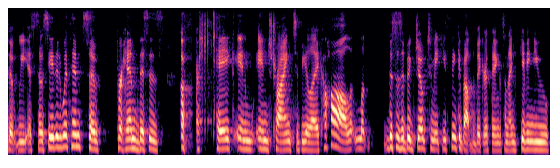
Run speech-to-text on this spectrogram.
that we associated with him? So for him this is a fresh take in in trying to be like haha l- l- this is a big joke to make you think about the bigger things and i'm giving you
